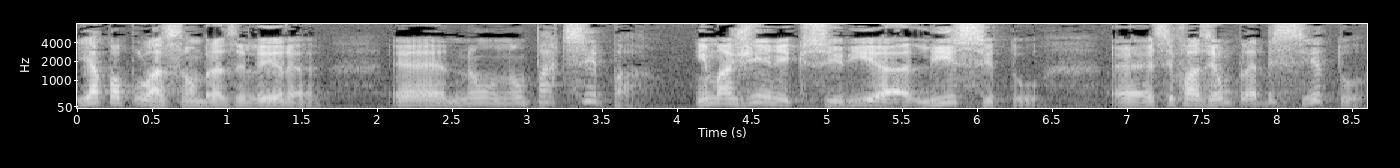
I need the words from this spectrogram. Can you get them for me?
e a população brasileira é, não, não, participa. Imagine que seria lícito é, se fazer um plebiscito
